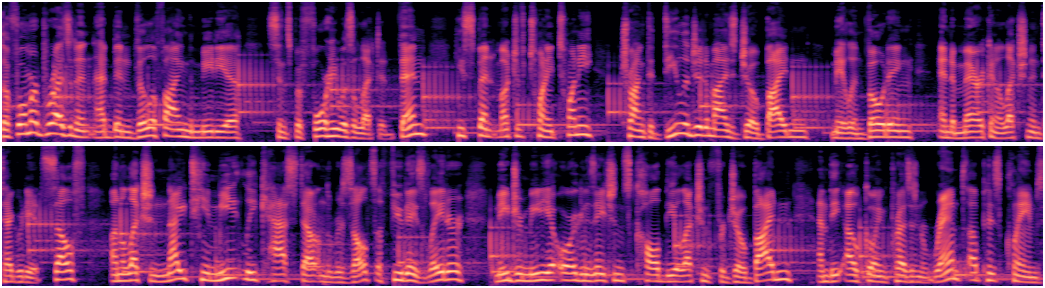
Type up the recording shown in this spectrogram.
The former president had been vilifying the media since before he was elected. Then he spent much of 2020 trying to delegitimize Joe Biden, mail in voting, and American election integrity itself. On election night, he immediately cast doubt on the results. A few days later, major media organizations called the election for Joe Biden, and the outgoing president ramped up his claims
